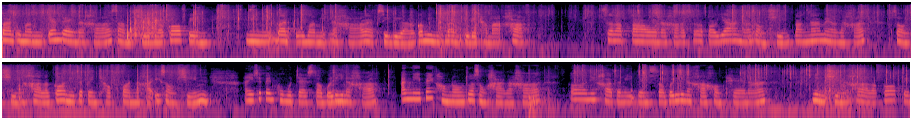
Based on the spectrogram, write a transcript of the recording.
บันอูมามิแก้มแดงนะคะ3ชิ้นแล้วก็เป็นมินิบันอูมามินะคะ แบบสีเหลืองแล้วก็มินิบันกูเดทามะค่ะซาลาเปานะคะซาลาเปาย่างนะ2ชิ้น ปังหน้าแมวนะคะ 2 ชิ้นค่ะ แล้วก็นี้จะเป็นช็อกฟอนนะคะ อีก 2 ชิ้น อันนี้จะเป็นพวงกุญแจสตรอเบอรี่นะคะ อันนี้เป็นของน้องตัวสงขานะคะ ก็นี่ค่ะจะมีเป็นสตรอเบอรี่นะคะของแท้นะหนึ่งชิ้นค่ะ แล้วก็เป็น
